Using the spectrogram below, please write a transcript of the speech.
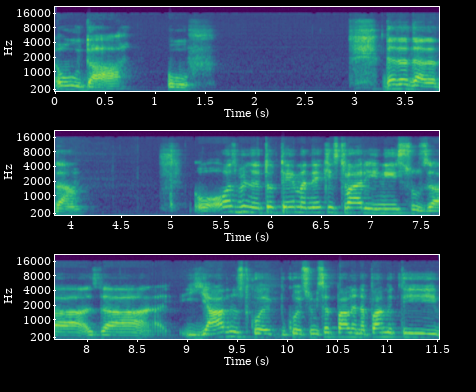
U, da. Uf. Da, da, da, da, da. Ozbiljno je to tema, neke stvari nisu za, za javnost koje, koje su mi sad pale na pameti,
